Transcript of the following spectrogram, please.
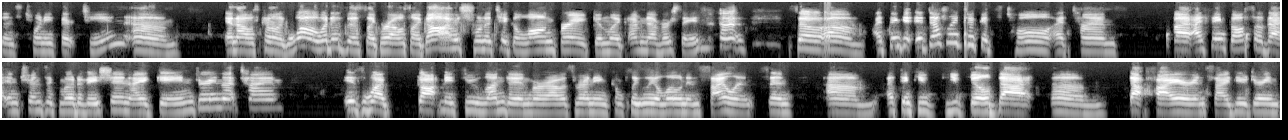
since 2013 um, and i was kind of like whoa what is this like where i was like oh i just want to take a long break and like i'm never saying that so um, i think it, it definitely took its toll at times but i think also that intrinsic motivation i gained during that time is what got me through London where I was running completely alone in silence. And um, I think you you build that um, that fire inside you during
